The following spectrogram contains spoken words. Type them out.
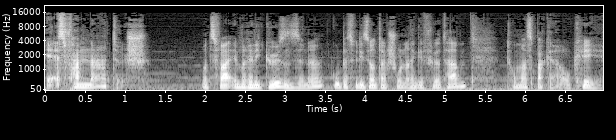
Er ist fanatisch. Und zwar im religiösen Sinne. Gut, dass wir die Sonntagsschulen eingeführt haben. Thomas Backer, okay.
